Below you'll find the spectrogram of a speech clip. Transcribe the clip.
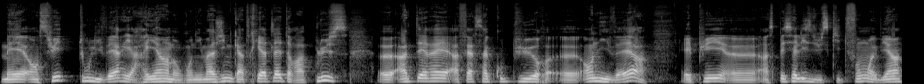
mais ensuite tout l'hiver il n'y a rien. Donc on imagine qu'un triathlète aura plus intérêt à faire sa coupure en hiver. Et puis, euh, un spécialiste du ski de fond eh bien,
